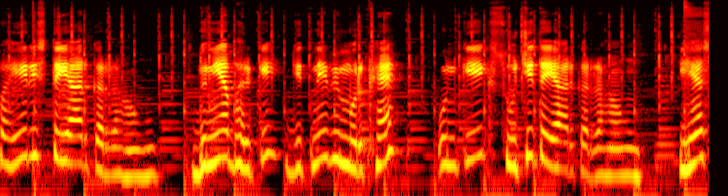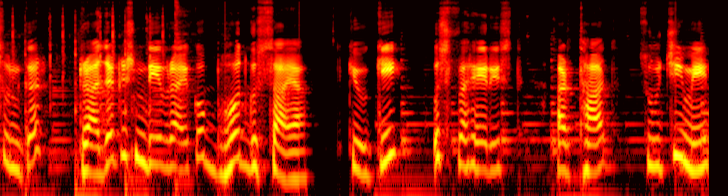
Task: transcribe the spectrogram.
फहेरिस्त तैयार कर रहा हूँ। दुनिया भर के जितने भी मूर्ख हैं, उनकी एक सूची तैयार कर रहा हूँ। यह सुनकर राजा कृष्णदेव राय को बहुत गुस्सा आया, क्योंकि उस फहरिस्त अर्थात सूची में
